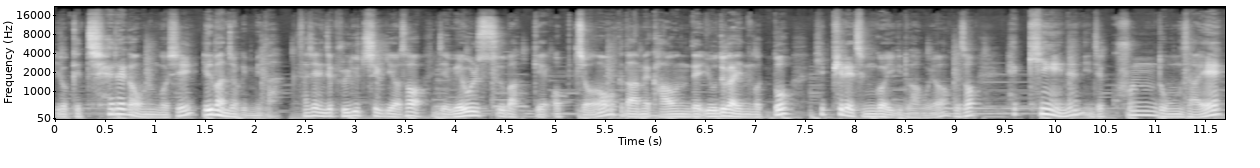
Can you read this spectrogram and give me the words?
이렇게 체레가 오는 것이 일반적입니다. 사실 이제 불규칙이어서 이제 외울 수밖에 없죠. 그 다음에 가운데 요드가 있는 것도 히필의 증거이기도 하고요. 그래서 해킹에는 이제 쿤 동사의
